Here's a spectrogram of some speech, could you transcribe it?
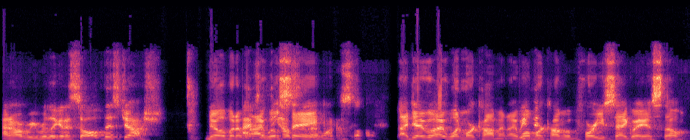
I don't know, are we really going to solve this, Josh? No, but I, I will say, I, want to solve. I do have one more comment. I have one more comment before you segue us, though.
